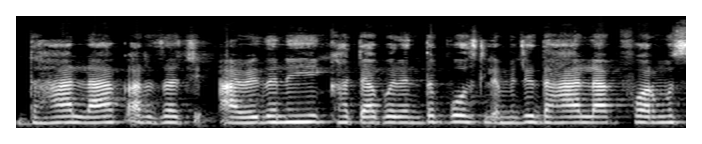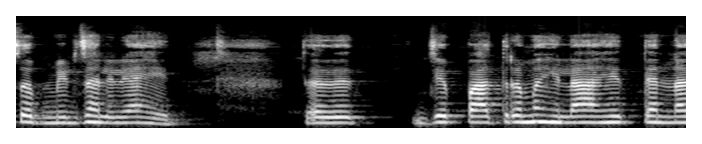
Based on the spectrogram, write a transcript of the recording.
दहा लाख अर्जाची आवेदनही खात्यापर्यंत पोचले म्हणजे दहा लाख फॉर्म सबमिट झालेले आहेत. तर जे पात्र महिला आहेत त्यांना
